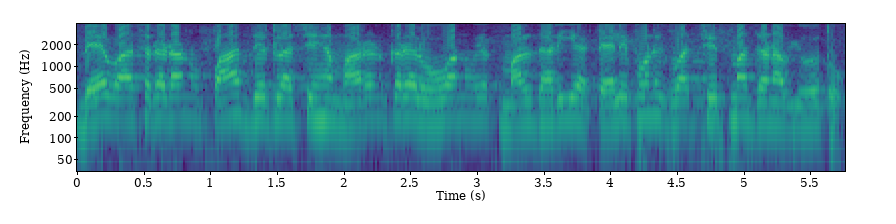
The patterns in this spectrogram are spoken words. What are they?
બે વાસરડાનું પાંચ જેટલા સિંહે મારણ કરેલ હોવાનું એક માલધારીએ ટેલિફોનિક વાતચીતમાં જણાવ્યું હતું.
